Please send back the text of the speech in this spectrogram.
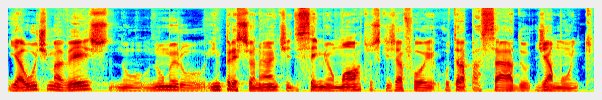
e a última vez no número impressionante de 100 mil mortos, que já foi ultrapassado há muito.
